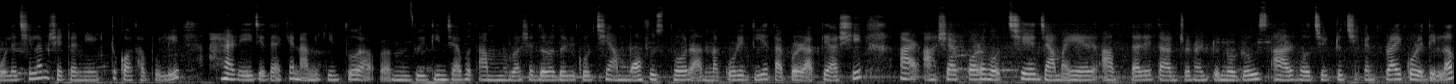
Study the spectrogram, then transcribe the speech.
বলেছিলাম সেটা নিয়ে একটু কথা বলি। আর এই যে দেখেন, আমি কিন্তু দুই দিন যাবৎ আম্মুর বাসায় দৌড়াদৌড়ি করছি, আম্মু অসুস্থ, রান্না করে দিয়ে তারপর রাতে আসি। আর আসার পর হচ্ছে জামাইয়ের আবদারে তার জন্য একটু নুডলস আর হচ্ছে একটু চিকেন ফ্রাই করে দিলাম।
